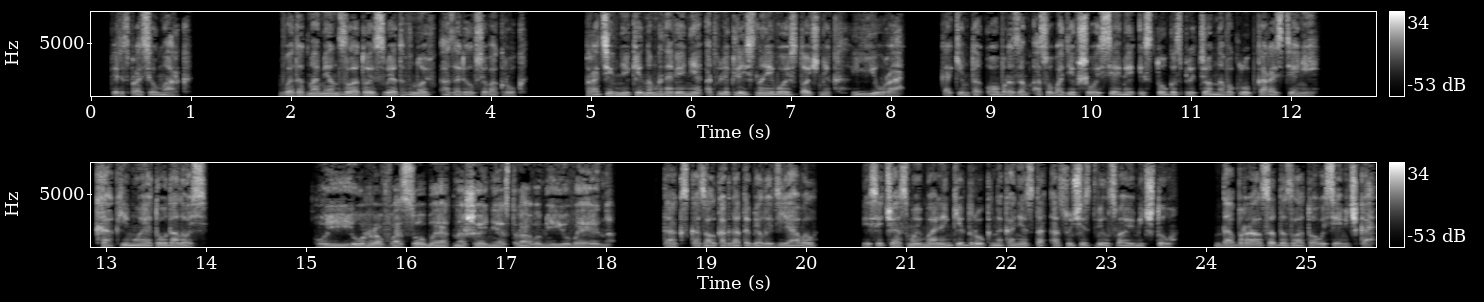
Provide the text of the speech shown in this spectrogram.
— переспросил Марк. В этот момент золотой свет вновь озарил все вокруг. Противники на мгновение отвлеклись на его источник, Юра, каким-то образом освободившего семя из туго сплетенного клубка растений. Как ему это удалось? «У Юров особое отношение с травами Ювейн», — так сказал когда-то Белый Дьявол, и сейчас мой маленький друг наконец-то осуществил свою мечту. Добрался до золотого семечка.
